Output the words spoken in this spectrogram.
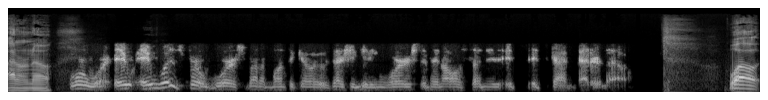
I don't know. Or worse. It, it was for worse about a month ago. It was actually getting worse, and then all of a sudden, it, it's it's gotten better though. Well,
